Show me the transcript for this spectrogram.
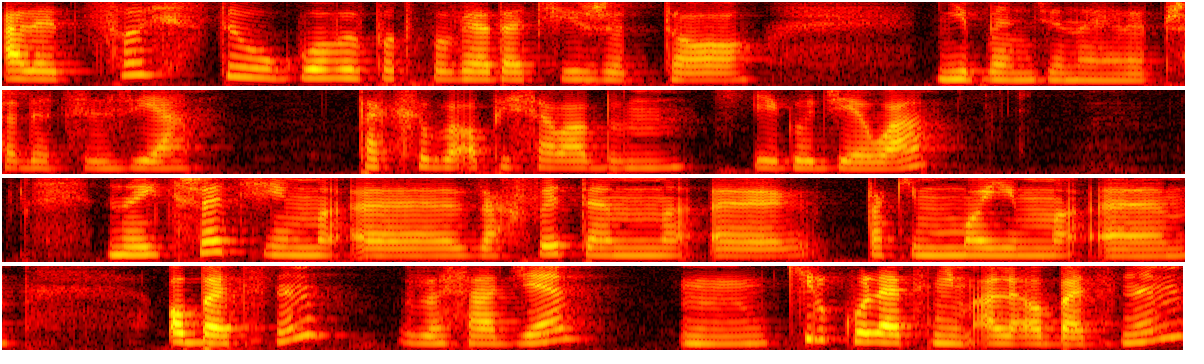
ale coś z tyłu głowy podpowiada ci, że to nie będzie najlepsza decyzja. Tak chyba opisałabym jego dzieła. No i trzecim e, zachwytem, e, takim moim e, obecnym w zasadzie, mm, kilkuletnim, ale obecnym.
